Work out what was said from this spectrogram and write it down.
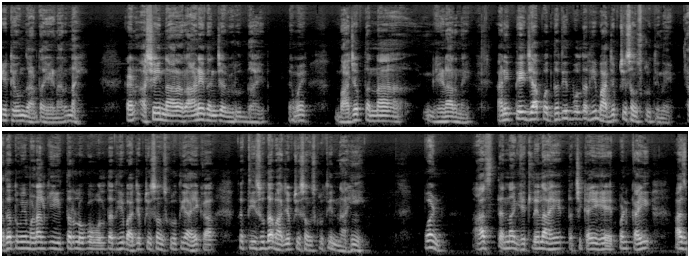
हे ठेवून जाता येणार नाही. कारण असे ना राणे त्यांच्या विरुद्ध आहेत. त्यामुळे भाजप त्यांना घेणार नाही. आणि ते ज्या पद्धतीत बोलतात ही भाजपची संस्कृती नाही. आता तुम्ही म्हणाल की इतर लोक बोलतात ही भाजपची संस्कृती आहे का? तर तीसुद्धा भाजपची संस्कृती नाही. पण आज त्यांना घेतलेलं आहे त्याची काही हे आहेत. पण काही आज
